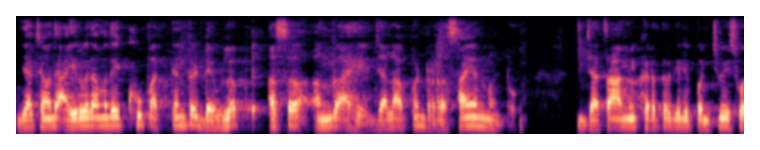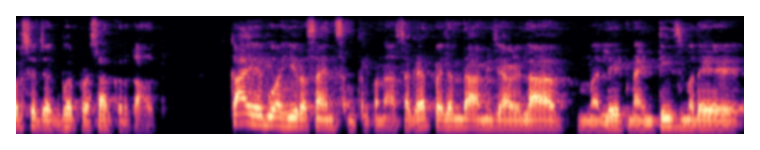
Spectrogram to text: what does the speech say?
ज्याच्यामध्ये आयुर्वेदामध्ये खूप अत्यंत डेव्हलप्ड असं अंग आहे ज्याला आपण रसायन म्हणतो. ज्याचा आम्ही खरं तर गेली पंचवीस वर्ष जगभर प्रसार करत आहोत. काय आहे बुवा ही रसायन संकल्पना? सगळ्यात पहिल्यांदा आम्ही ज्या वेळेला लेट नाईन्टीजमध्ये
